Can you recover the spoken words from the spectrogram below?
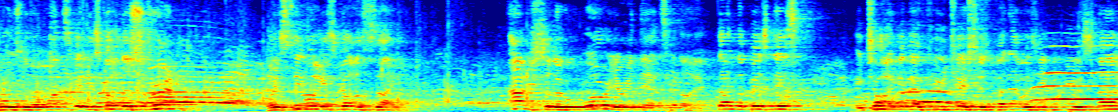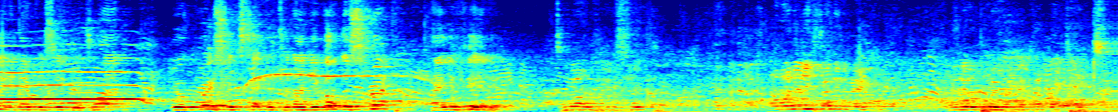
pulls number once again. He's got the strap. We'll see what he's got to say. Absolute warrior in there tonight. Done the business. He tried to give her a few gestures, but that was he, he was hurting every single time. Your aggression second to none. You got the strap. How you feeling? to roll for this shit. I want anything in the ring. My little boy when I come back to boxing.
